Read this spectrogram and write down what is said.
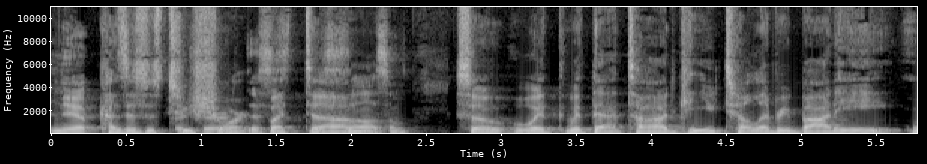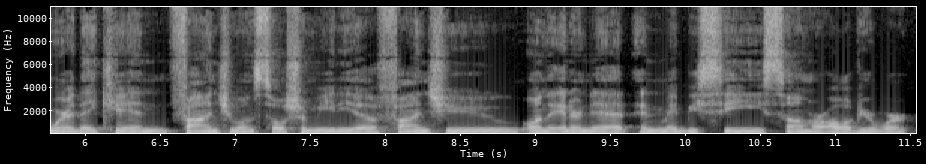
Yep. because this is too sure. short. This, but is, this um, is awesome. so with with that, Todd, can you tell everybody where they can find you on social media, find you on the internet, and maybe see some or all of your work?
